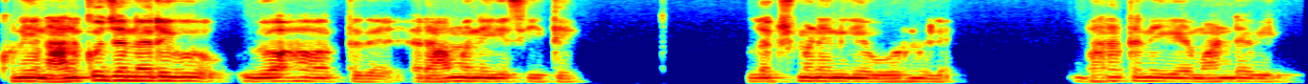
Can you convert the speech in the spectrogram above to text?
ಕೊನೆಯ ನಾಲ್ಕು ಜನರಿಗೂ ವಿವಾಹವಾಗ್ತದೆ ರಾಮನಿಗೆ ಸೀತೆ, ಲಕ್ಷ್ಮಣನಿಗೆ ಊರ್ಮಿಳೆ. ಭರತನಿಗೆ ಮಾಂಡವಿ,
